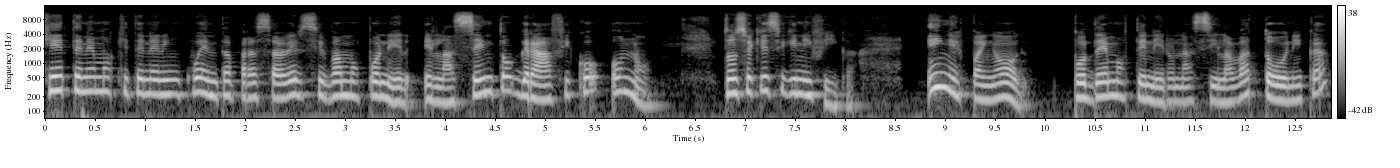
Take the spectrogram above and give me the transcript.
que tenemos que tener en cuenta para saber si vamos a poner el acento gráfico o no. Entonces, ¿qué significa? En español podemos tener una sílaba tónica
